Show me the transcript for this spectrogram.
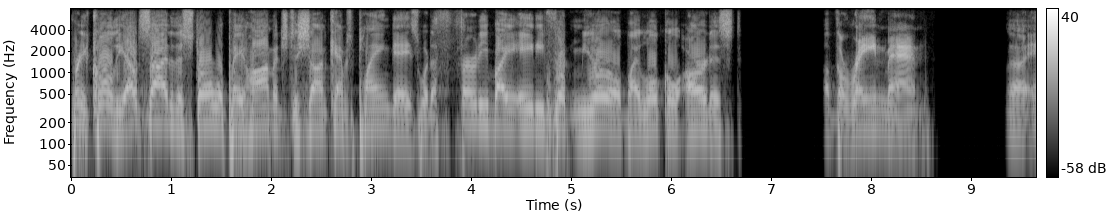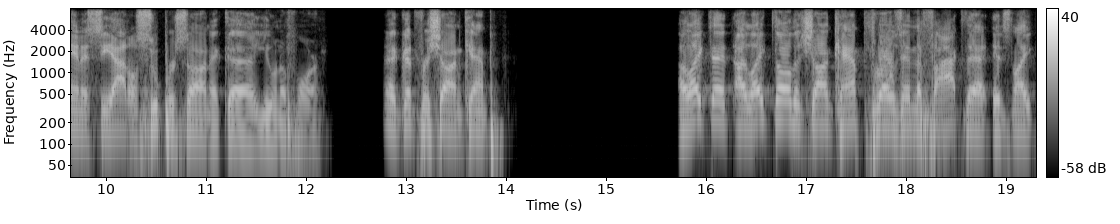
Pretty cool. The outside of the store will pay homage to Shawn Kemp's playing days with a 30 by 80 foot mural by local artist of the Rain Man uh, in a Seattle Supersonic uh, uniform. Uh, good for Shawn Kemp. I like that. I like though that Shawn Kemp throws in the fact that it's like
